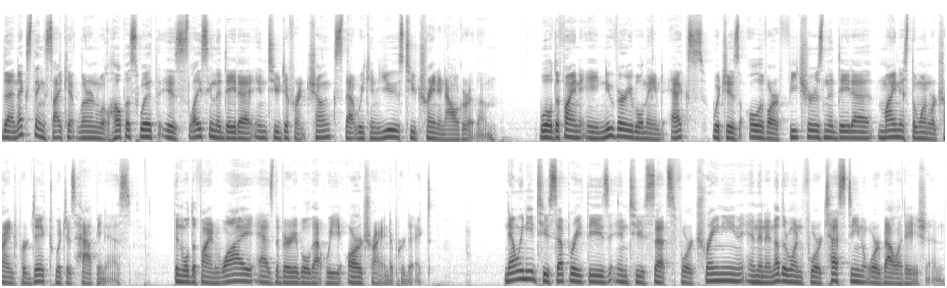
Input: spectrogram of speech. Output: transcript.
The next thing scikit-learn will help us with is slicing the data into different chunks that we can use to train an algorithm. We'll define a new variable named x, which is all of our features in the data minus the one we're trying to predict, which is happiness. Then we'll define y as the variable that we are trying to predict. Now we need to separate these into sets for training and then another one for testing or validation.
